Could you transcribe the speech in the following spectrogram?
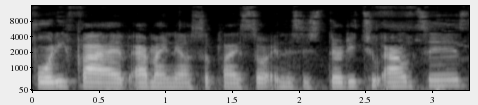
$45 at my nail supply store. And this is 32 ounces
